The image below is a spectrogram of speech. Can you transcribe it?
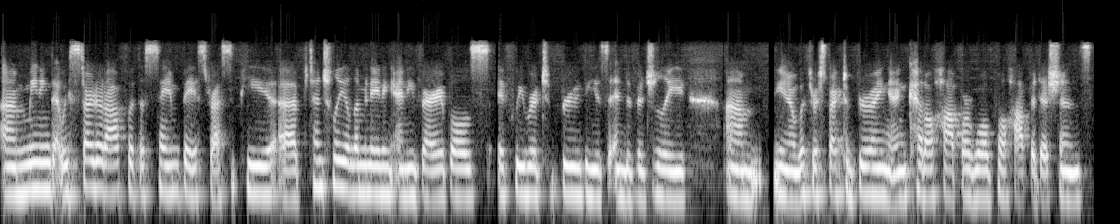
um, meaning that we started off with the same base recipe, uh, potentially eliminating any variables if we were to brew these individually, um, you know, with respect to brewing and kettle hop or whirlpool hop additions.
